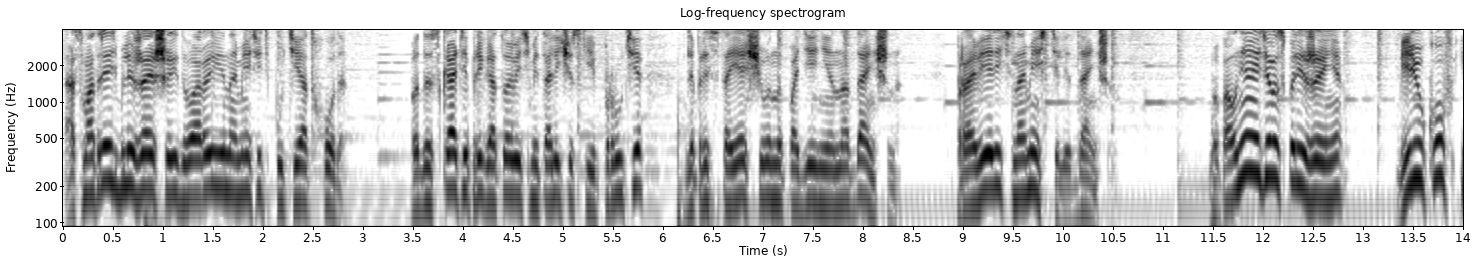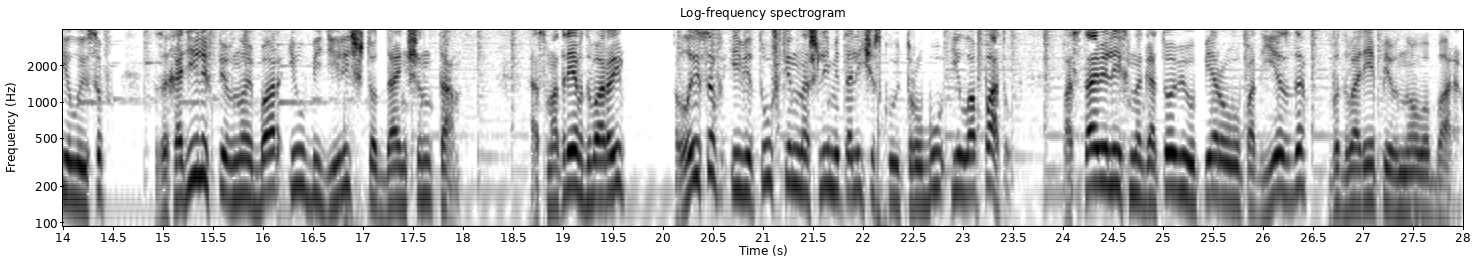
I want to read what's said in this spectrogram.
осмотреть ближайшие дворы и наметить пути отхода, подыскать и приготовить металлические прутья для предстоящего нападения на Даньшина, проверить, на месте ли Даньшин. Выполняя эти распоряжения, Бирюков и Лысов заходили в пивной бар и убедились, что Даньшин там. Осмотрев дворы, Лысов и Витушкин нашли металлическую трубу и лопату, поставили их наготове у первого подъезда во дворе пивного бара.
